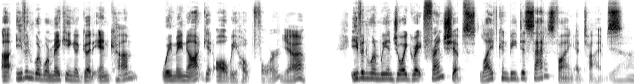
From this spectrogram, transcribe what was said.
Uh, even when we're making a good income, we may not get all we hope for. Yeah. Even when we enjoy great friendships, life can be dissatisfying at times. Yeah.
